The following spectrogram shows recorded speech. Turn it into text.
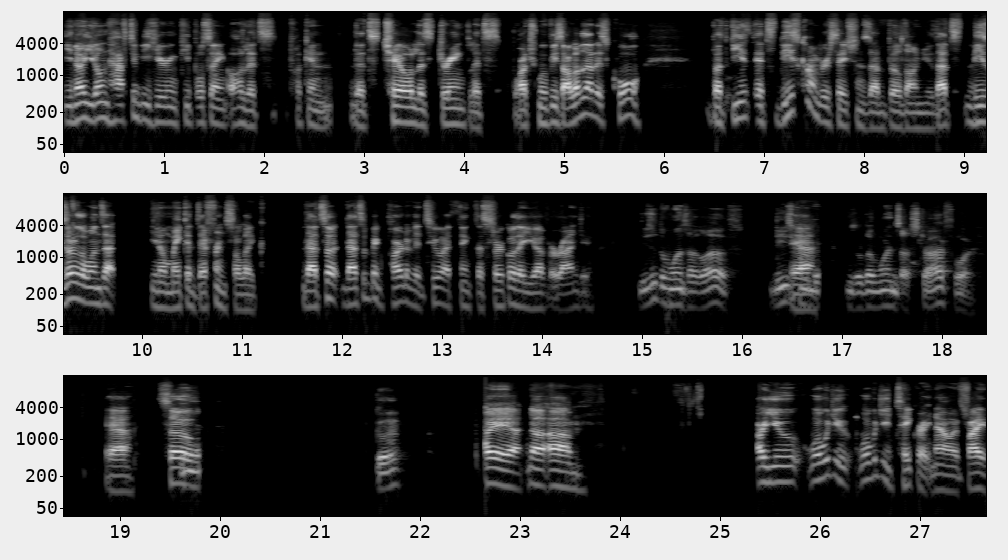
you know, you don't have to be hearing people saying, "Oh, let's fucking let's chill, let's drink, let's watch movies." All of that is cool, but these it's these conversations that build on you. That's these are the ones that you know make a difference. So like, that's a that's a big part of it too. I think the circle that you have around you. These are the ones I love. These yeah. conversations are the ones I strive for. Yeah. So go ahead. Oh yeah, yeah. No, um are you what would you what would you take right now if I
